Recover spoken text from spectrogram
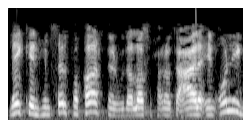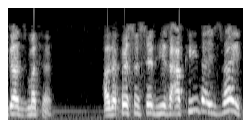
making himself a partner with Allah subhanahu wa ta'ala in only God's matter. Other person said his aqidah is right.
